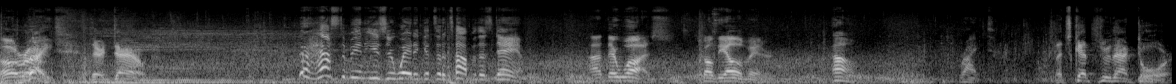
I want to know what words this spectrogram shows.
All right, they're down. There has to easier way to get to the top of this dam. Uh, there was. It's called the elevator. Oh, right. Let's get through that door.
